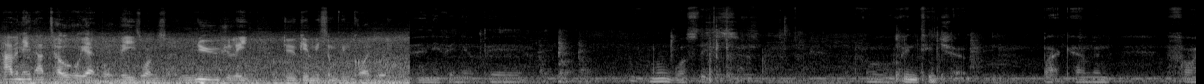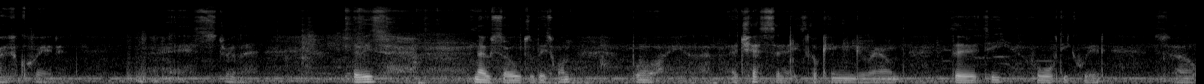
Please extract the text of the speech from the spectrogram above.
Haven't hit that total yet, but these ones usually do give me something quite good. Anything up here oh, what's this? Oh, vintage uh, backgammon, five quid. Extra there. Is no sold to this one, but a chess set is looking around 30, 40 quid. So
